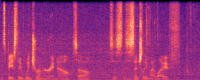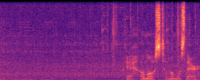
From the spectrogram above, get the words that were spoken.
It's basically Winter Runner right now, so this is, this is essentially my life. Okay, almost. I'm almost there.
